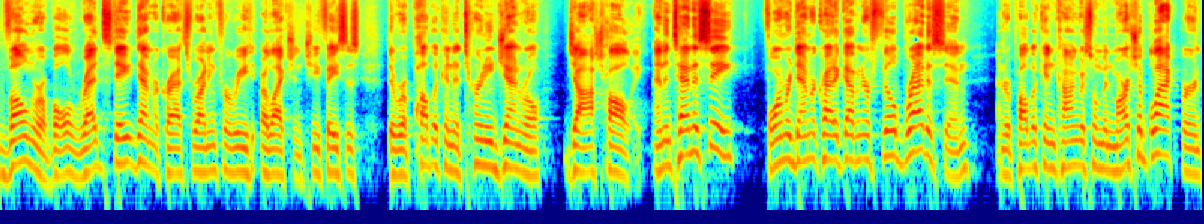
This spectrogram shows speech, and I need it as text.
vulnerable red state Democrats running for re election. She faces the Republican Attorney General, Josh Hawley. And in Tennessee, former Democratic Governor Phil Bredesen and Republican Congresswoman Marsha Blackburn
